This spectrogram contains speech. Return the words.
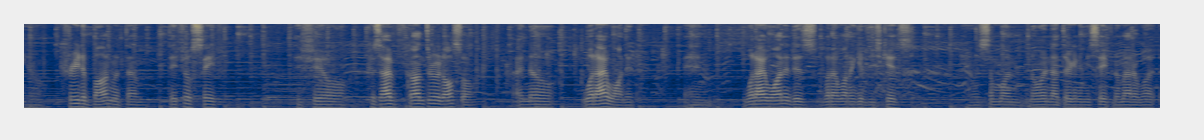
you know, create a bond with them, they feel safe. They feel, because I've gone through it also. I know what I wanted. And what I wanted is what I want to give these kids. You know, someone knowing that they're going to be safe no matter what.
